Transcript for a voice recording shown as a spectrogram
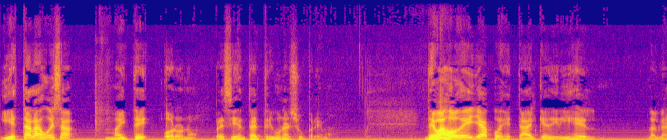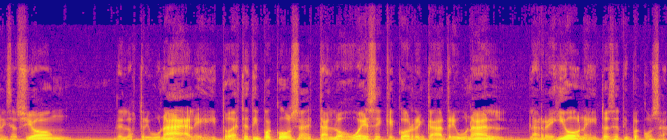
y está la jueza Maite Orono, presidenta del Tribunal Supremo. Debajo de ella, pues está el que dirige la organización de los tribunales y todo este tipo de cosas. Están los jueces que corren cada tribunal, las regiones y todo ese tipo de cosas.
